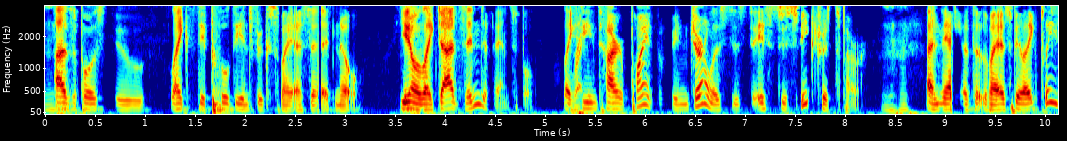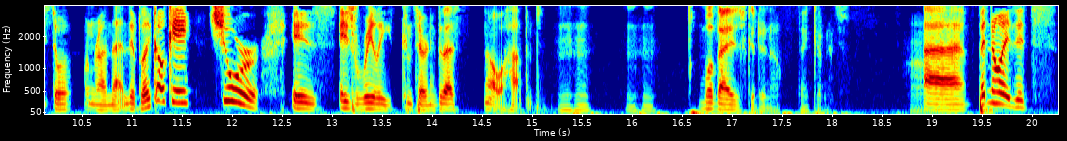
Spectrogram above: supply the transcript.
Mhm. as opposed to like they pulled the interview because I said no. You know, like that's indefensible. Like Right. the entire point of being a journalist is is to speak truth to power. Mhm. And the idea that the White House would be like, please don't run that, and they'd be like, okay, sure, is is really concerning, but that's not what happened. Mm-hmm. Mm-hmm. Well, that is good to know. Thank goodness. Oh. Uh, but no, it, it's.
